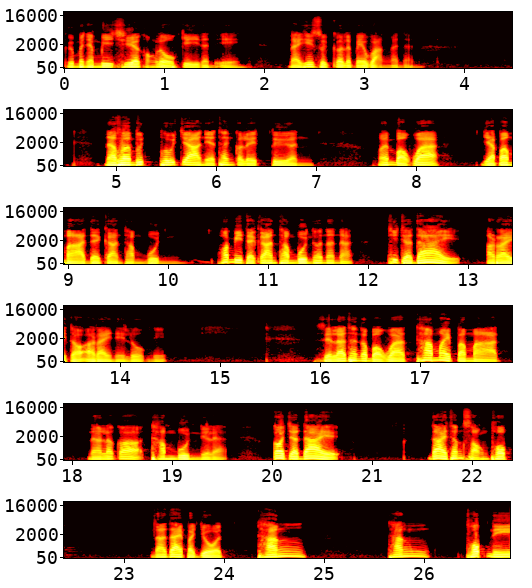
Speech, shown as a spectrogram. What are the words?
คือมันยังมีเชื้อของโลกีนั่นเอง ในที่สุดก็เลยไปหวังอันนั้นนะพระพุทธเจ้าเนี่ยท่านก็เลยเตือนเพราะนั้นบอกว่าอย่าประมาทในการทำบุญ เพราะมีแต่การทำบุญเท่านั้นน่ะ ที่จะได้อะไรต่ออะไรในโลกนี้ เสร็จแล้วท่านก็บอกว่าถ้าไม่ประมาทนะแล้วก็ทำบุญนี่แหละ ก็จะได้ได้ทั้งสองภพนะได้ประโยชน์ทั้งทั้งภพนี้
